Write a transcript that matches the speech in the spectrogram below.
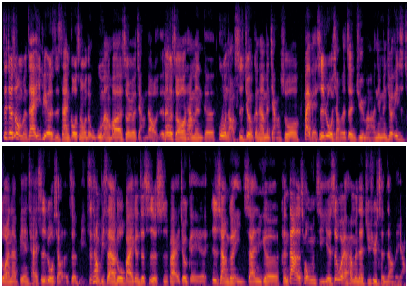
这就是我们在 EP 二十三构成我的五部漫画的时候有讲到的，那个时候他们的顾问老师就有跟他们讲说，败北是弱小的证据嘛，你们就一直坐在那边才是弱小的证明。这场比赛的落败跟这次的失败，就给日向跟尹山一个很大的冲击，也是为了他们在继续成长的养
